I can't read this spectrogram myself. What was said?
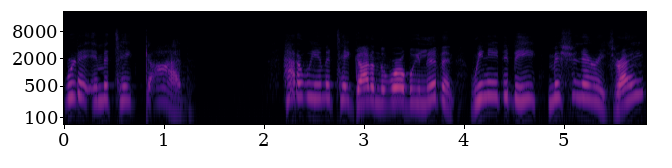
We're to imitate God. How do we imitate God in the world we live in? We need to be missionaries, right?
